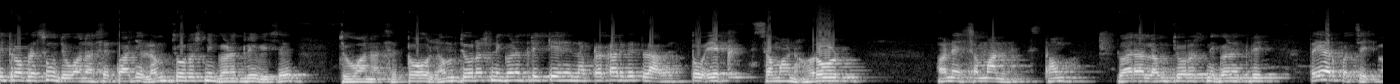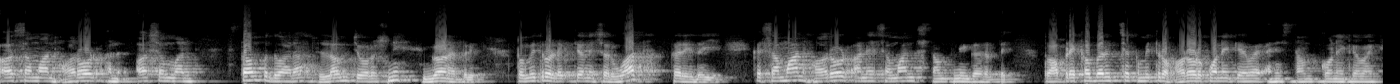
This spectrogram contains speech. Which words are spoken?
મિત્રો આપણે શું જોવાના છે? તો આજે લંબચોરસની ગણતરી વિશે જોવાના છે. તો લંબચોરસની ગણતરી કે એના પ્રકાર કેટલા આવે? તો એક સમાન હરોળ અને સમાન સ્તંભ દ્વારા લંબચોરસની ગણતરી ત્યાર પછી અસમાન હરોળ અને અસમાન સ્તંભ દ્વારા લંબચોરસની ગણતરી. તો મિત્રો લેક્ચરની શરૂઆત કરી દઈએ કે સમાન હરોળ અને સમાન સ્તંભની ગણતરી. તો આપણે ખબર જ છે કે મિત્રો હરોળ કોને કહેવાય અને સ્તંભ કોને કહેવાય?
